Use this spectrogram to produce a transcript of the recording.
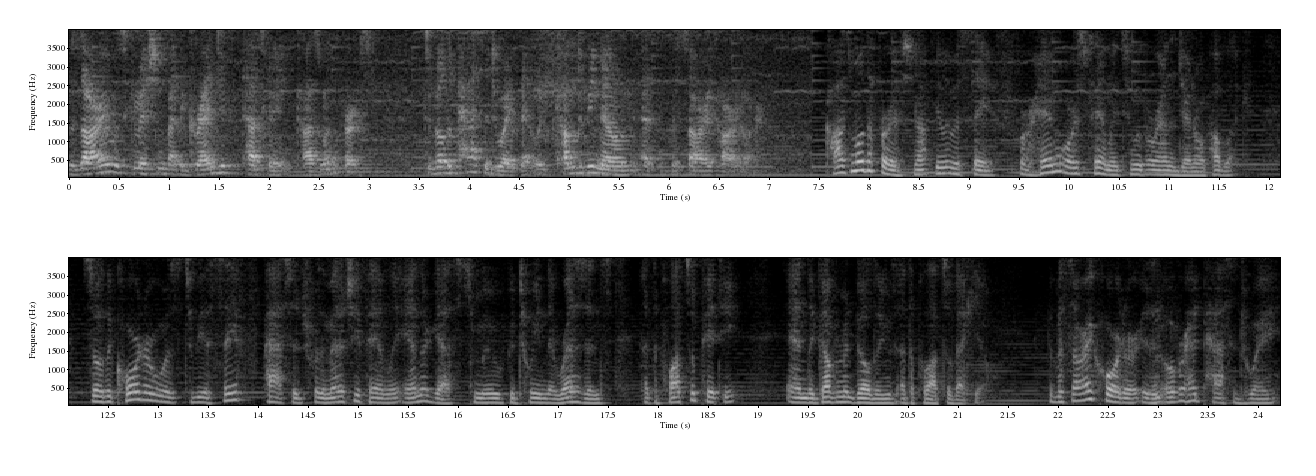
Vasari was commissioned by the Grand Duke of Tuscany, Cosimo I, to build a passageway that would come to be known as the Vasari Corridor. Cosimo I did not feel it was safe for him or his family to move around the general public, so the corridor was to be a safe passage for the Medici family and their guests to move between their residence at the Palazzo Pitti and the government buildings at the Palazzo Vecchio. The Vasari corridor is an overhead passageway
